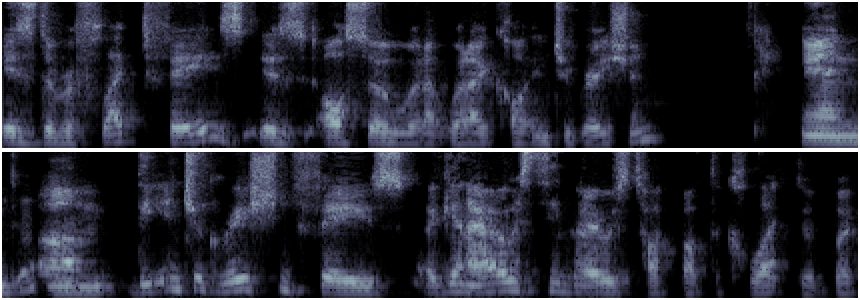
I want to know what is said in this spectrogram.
is the reflect phase is also what what I call integration. And um, the integration phase, again, I always think I always talk about the collective, but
